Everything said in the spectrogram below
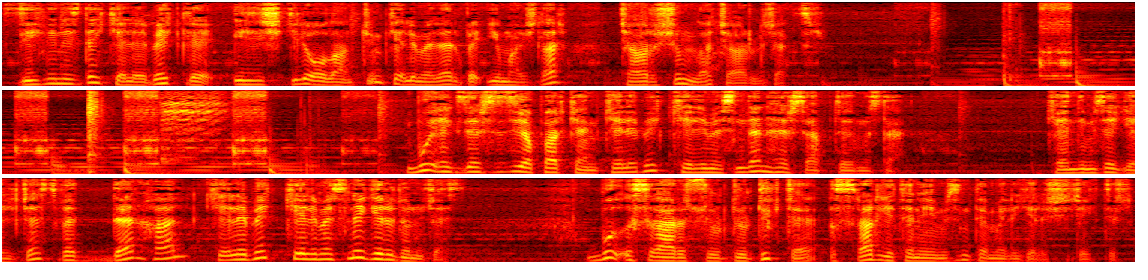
Zihninizde kelebekle ilişkili olan tüm kelimeler ve imajlar çağrışımla çağrılacaktır. Bu egzersizi yaparken kelebek kelimesinden her yaptığımızda kendimize geleceğiz ve derhal kelebek kelimesine geri döneceğiz. Bu ısrarı sürdürdükçe ısrar yeteneğimizin temeli gelişecektir.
